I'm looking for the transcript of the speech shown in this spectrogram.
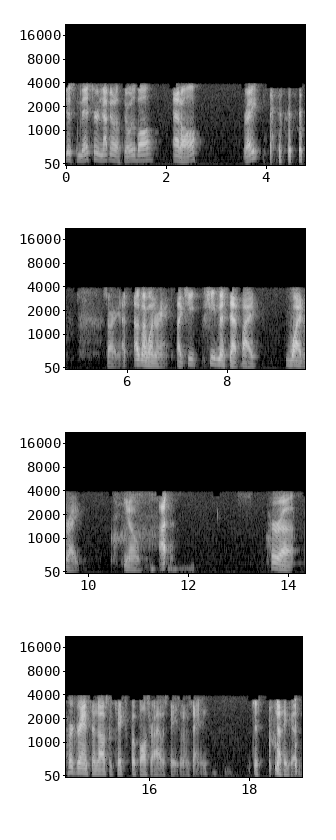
just miss her and not be able to throw the ball at all? Right? Sorry, that, that was my one rant. Like she she missed that by wide right. You know, I her uh her grandson obviously kicked footballs for Iowa State. Is what I'm saying. Just nothing good.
